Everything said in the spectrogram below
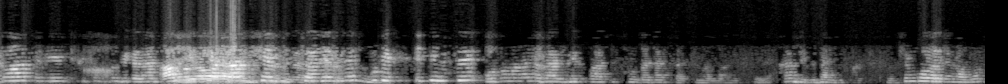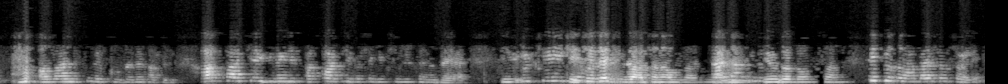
Şu an seneyi çıkışımızın bir garantisi Abla bir şey söyleyebilir miyim? Bu bir. İkincisi o zamana kadar bir parti kurulacak zaten Allah'ın izniyle. Hem de güzel bir parti kurulacak. Kim kuracak abla? Allah'ın izniyle kurulacak ablacığım. AK Parti'ye güvenip AK Parti'yi başa eğer. e, ülkeyi ikiye Geçecek zaten abla. Yani yüzde doksan. Peki o zaman ben sana söyleyeyim.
